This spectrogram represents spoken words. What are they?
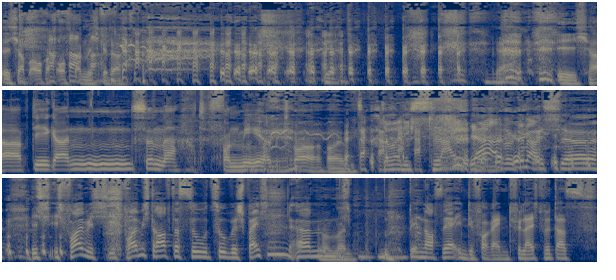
ich habe auch oft an mich gedacht. ja. Ich habe die ganze Nacht von mir geträumt. Soll man nicht sliden? Ja, also genau. Ich, äh, ich, ich freue mich. Ich freue mich drauf, das zu, zu besprechen. Ähm, oh ich bin noch sehr indifferent. Vielleicht wird das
